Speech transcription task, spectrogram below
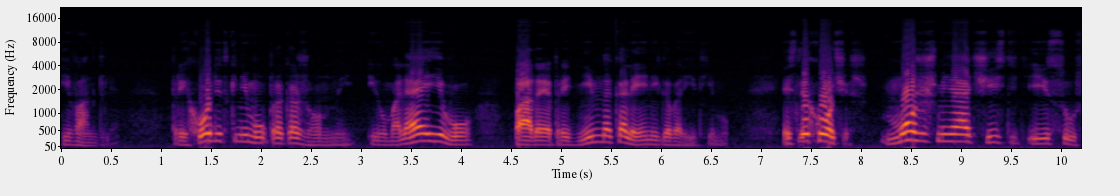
Евангелия. Приходит к нему прокаженный и, умоляя его, падая пред ним на колени, говорит ему, «Если хочешь, можешь меня очистить, Иисус».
